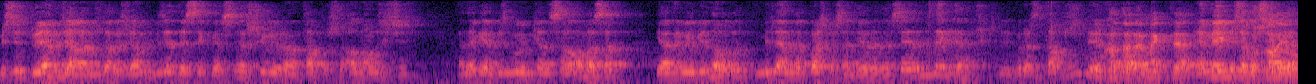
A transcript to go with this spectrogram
bizi duyan canlarımızla ricamız bize destek versinler şu yuranın tapusunu almamız için. Yani eğer biz bu imkanı sağlamazsak yarın bir gün ne olur? Milli Emlak Başbakanı devrederse elimizde gider. Burası tapusuz bir yer. Bu kadar emek de Emeğimiz de boşuna gider.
